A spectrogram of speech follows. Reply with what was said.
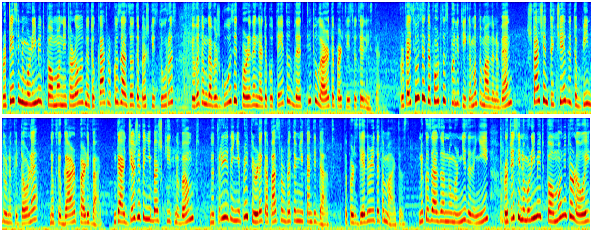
Procesi numërimit po monitorohet në të katër KZAZ-të e bashkisë Durrës, jo vetëm nga vëzhguesit, por edhe nga deputetët dhe titullarët e Partisë Socialiste. Përfaqësuesit e forcës politike më të madhe në vend shfaqen të qetë dhe të bindur në fitore në këtë garë pa rival. Nga gjashtëdhjetë e një bashkitë në vend, në tridhjetë e një prej tyre ka pasur vetëm një kandidat. të përzgjedhurit e të majtës. Në KZAZ-në numër njëzet e një, procesi i numërimit po monitorohej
